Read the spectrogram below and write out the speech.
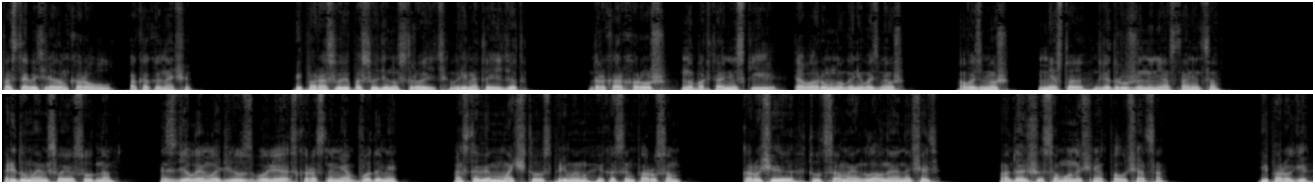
Поставить рядом караул, а как иначе? И пора свою посудину строить, время-то идет. Дракар хорош, но борта низкие, товару много не возьмешь. А возьмешь, места для дружины не останется. Придумаем свое судно, сделаем ладью с более скоростными обводами, поставим мачту с прямым и косым парусом. Короче, тут самое главное начать, а дальше само начнет получаться. И пороги.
